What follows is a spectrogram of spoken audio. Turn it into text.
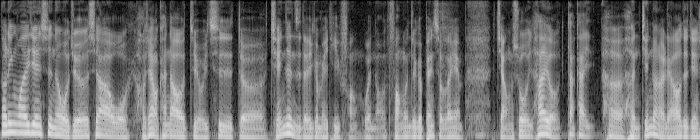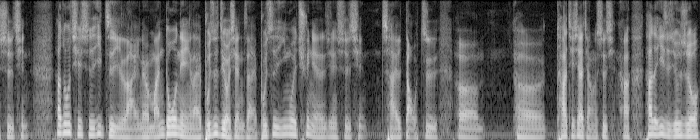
那另外一件事呢，我觉得像我好像有看到有一次的前一阵子的一个媒体访问哦，访问这个 Ben Sulayem，讲说他有大概呃很简短的聊到这件事情。他说其实一直以来呢，蛮多年以来，不是只有现在，不是因为去年的这件事情才导致呃呃他接下来讲的事情。他他的意思就是说，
